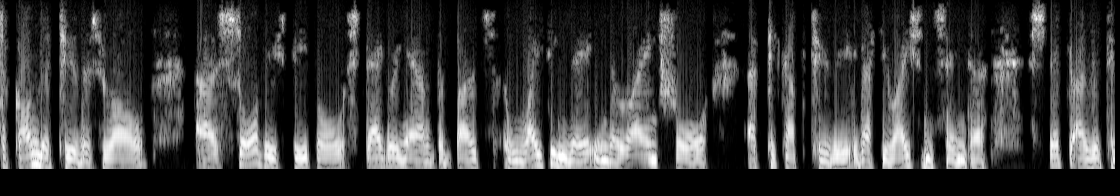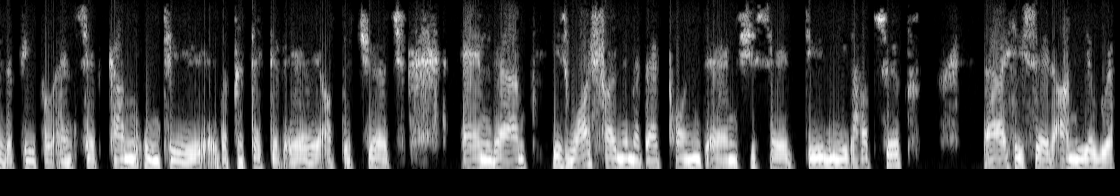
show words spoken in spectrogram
seconded to this role, uh, saw these people staggering out of the boats, waiting there in the rain for a pickup to the evacuation center, stepped over to the people and said, come into the protective area of the church. And um, his wife phoned him at that point and she said, do you need hot soup? Uh, he said, I'm here with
